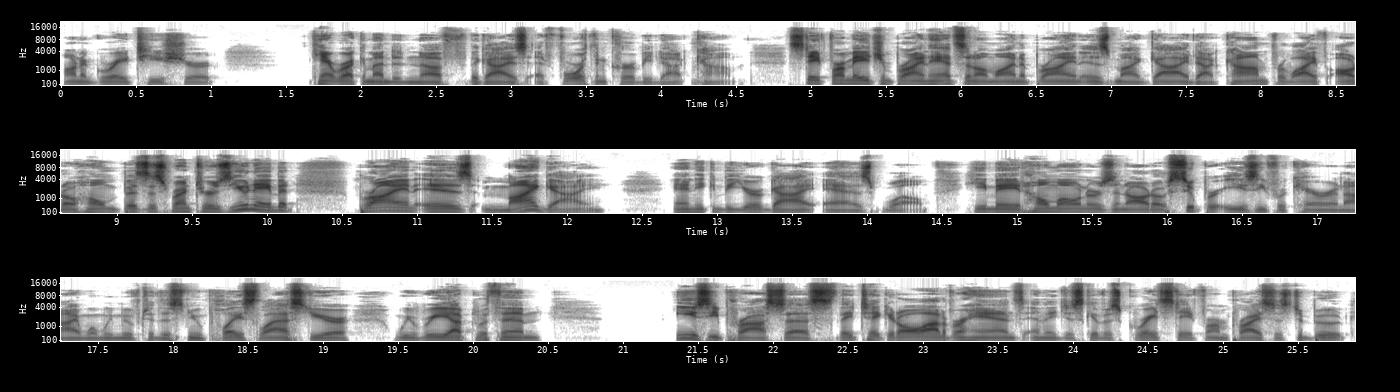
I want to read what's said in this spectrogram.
on a gray t shirt. Can't recommend it enough. The guys at fourthandkirby.com. State Farm agent Brian Hanson online at brianismyguy.com for life, auto, home, business, renters, you name it. Brian is my guy and he can be your guy as well. He made homeowners and auto super easy for Kara and I when we moved to this new place last year. We re upped with him. Easy process. They take it all out of our hands and they just give us great State Farm prices to boot.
